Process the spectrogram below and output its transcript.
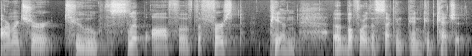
armature to slip off of the first pin uh, before the second pin could catch it.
